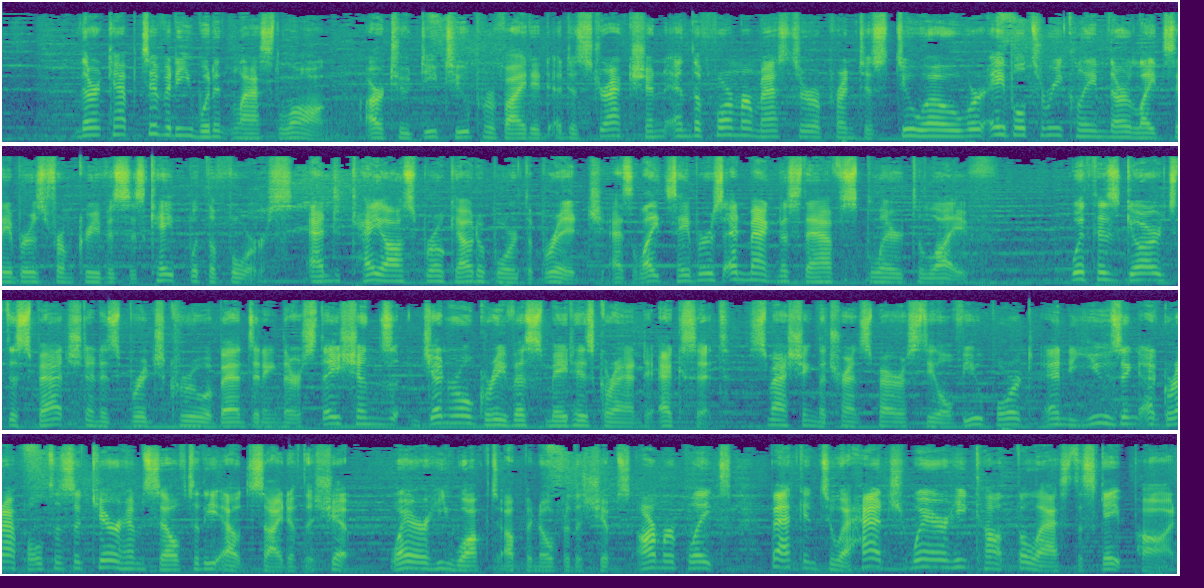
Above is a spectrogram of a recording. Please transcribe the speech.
Their captivity wouldn't last long. R2-D2 provided a distraction, and the former master-apprentice duo were able to reclaim their lightsabers from Grievous's cape with the Force, and chaos broke out aboard the bridge as lightsabers and magna staffs blared to life. With his guards dispatched and his bridge crew abandoning their stations, General Grievous made his grand exit, smashing the transparasteel viewport and using a grapple to secure himself to the outside of the ship, where he walked up and over the ship's armor plates, back into a hatch where he caught the last escape pod.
